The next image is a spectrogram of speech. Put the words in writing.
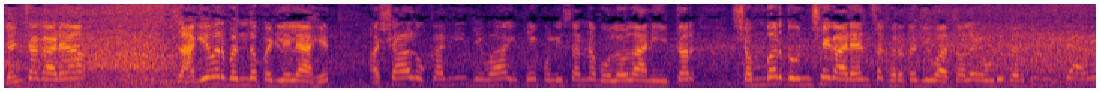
ज्यांच्या गाड्या जागेवर बंद पडलेल्या आहेत अशा लोकांनी जेव्हा इथे पोलिसांना बोलवलं आणि इतर शंभर दोनशे गाड्यांचा खरं तर जीव वाचवला एवढी गर्दी दिसते आहे.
